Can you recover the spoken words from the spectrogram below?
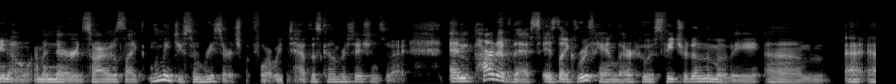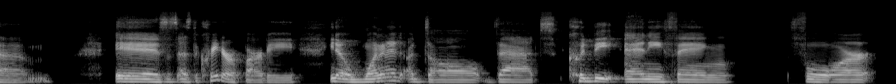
you know, I'm a nerd. So I was like, let me do some research before we have this conversation today. And part of this is like Ruth Handler, who is featured in the movie, um, uh, um, is as the creator of Barbie, you know, wanted a doll that could be anything for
